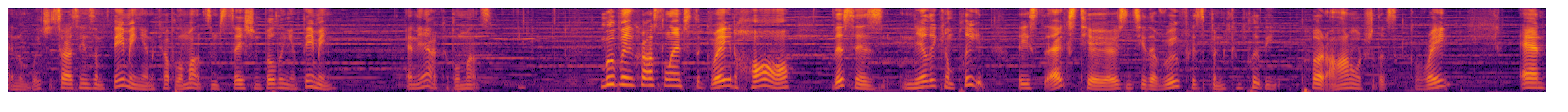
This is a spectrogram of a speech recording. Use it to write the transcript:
And we should start seeing some theming in a couple of months, some station building and theming. And yeah, a couple of months. Moving across the land to the Great Hall, this is nearly complete. At least the exterior, you can see the roof has been completely put on, which looks great. And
